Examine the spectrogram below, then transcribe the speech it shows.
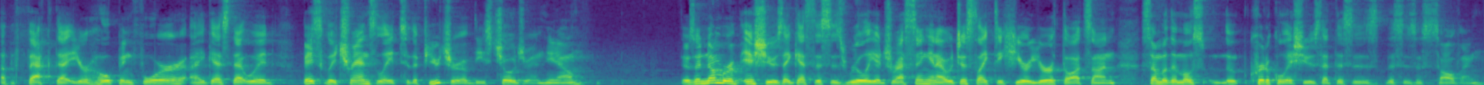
effect that you're hoping for? I guess that would basically translate to the future of these children. You know, there's a number of issues I guess this is really addressing, and I would just like to hear your thoughts on some of the most the critical issues that this is this is solving.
